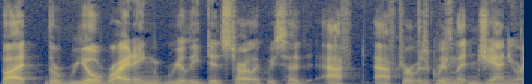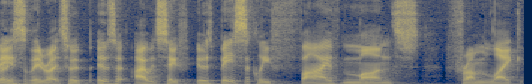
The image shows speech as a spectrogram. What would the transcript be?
But the real writing really did start, like we said, af- after it was greenlit in January. Basically, right. So it, it was. I would say it was basically five months from like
